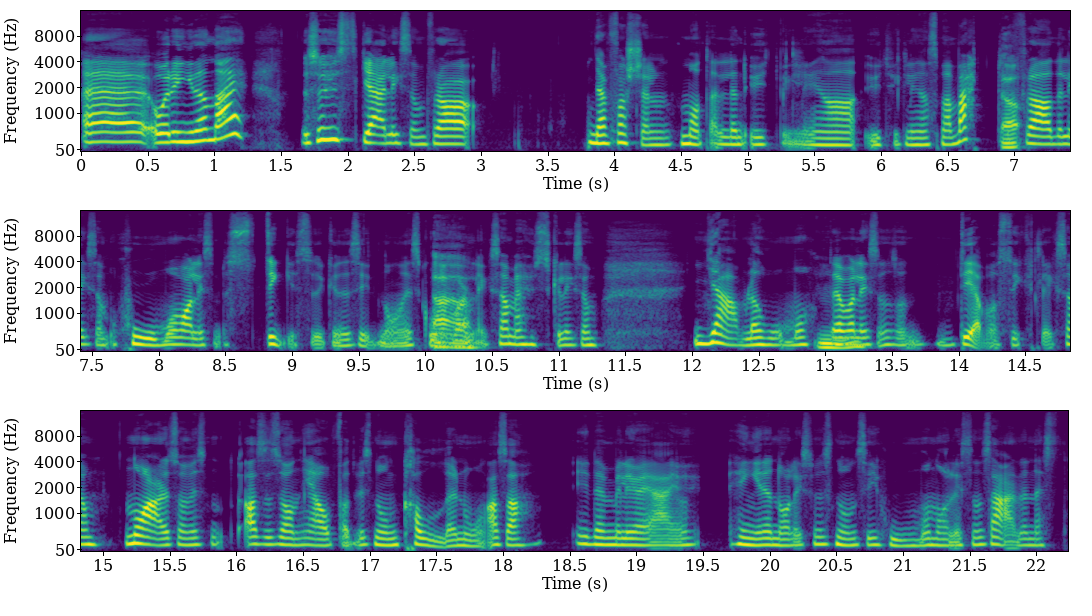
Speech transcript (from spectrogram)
Eh, år yngre enn deg. Så husker jeg liksom fra den forskjellen, på en måte, eller den utviklinga, som har vært. Ja. Fra det liksom Homo var liksom det styggeste du kunne si til noen i skolen, Ja, liksom. Jeg husker liksom Jævla homo. Det Mm. var liksom sånn Det var stygt, liksom. Nå er det sånn hvis Altså sånn jeg oppfatter hvis noen kaller noen Altså, i det miljøet jeg jo henger det nå, liksom, hvis noen sier homo nå, liksom, så er det nest,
